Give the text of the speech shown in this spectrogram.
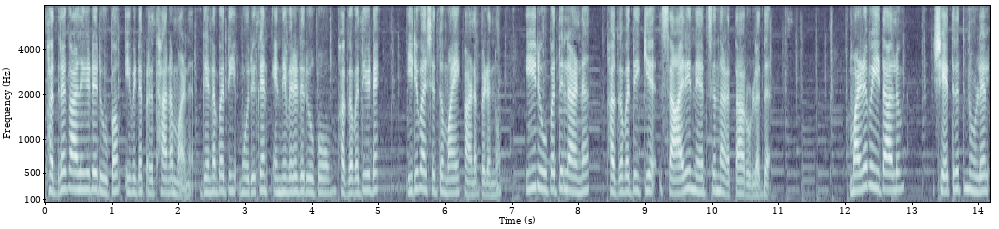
ഭദ്രകാളിയുടെ രൂപം ഇവിടെ പ്രധാനമാണ്. ഗണപതി മുരുകൻ എന്നിവരുടെ രൂപവും ഭഗവതിയുടെ ഇരുവശത്തുമായി കാണപ്പെടുന്നു. ഈ രൂപത്തിലാണ് ഭഗവതിക്ക് സാരി നേർച്ച നടത്താറുള്ളത്. മഴ പെയ്താലും ക്ഷേത്രത്തിനുള്ളിൽ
